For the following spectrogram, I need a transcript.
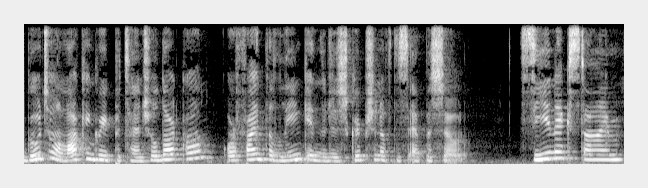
Go to unlockinggreekpotential.com or find the link in the description of this episode. See you next time!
